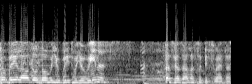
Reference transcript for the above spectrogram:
Побрила одну ногою бритвою винес та зв'язала собі светр.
